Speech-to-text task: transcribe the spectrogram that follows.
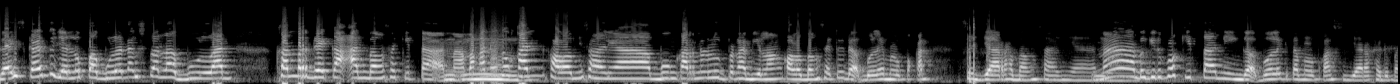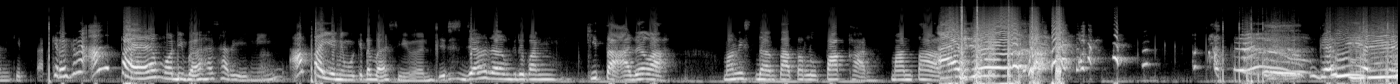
guys, kalian tuh jangan lupa bulan Agustus adalah bulan kemerdekaan bangsa kita. Nah, Hmm. makanya tuh kan kalau misalnya Bung Karno dulu pernah bilang kalau bangsa itu tidak boleh melupakan sejarah bangsanya. Iya. Nah, begitu pula kita nih nggak boleh kita melupakan sejarah kehidupan kita. Kira-kira apa ya yang mau dibahas hari ini? Apa ya nih mau kita bahas Yun? Jadi sejarah dalam kehidupan kita adalah manis dan tak terlupakan mantan. Aduh. Gak gitu.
